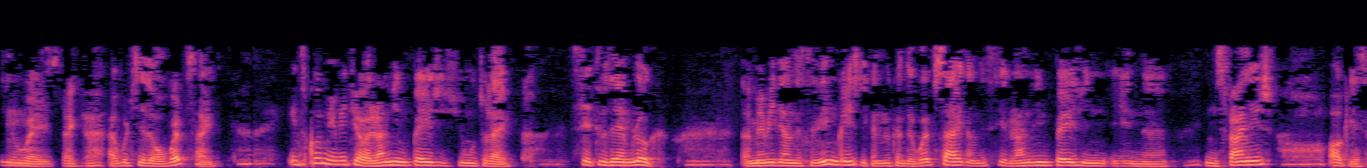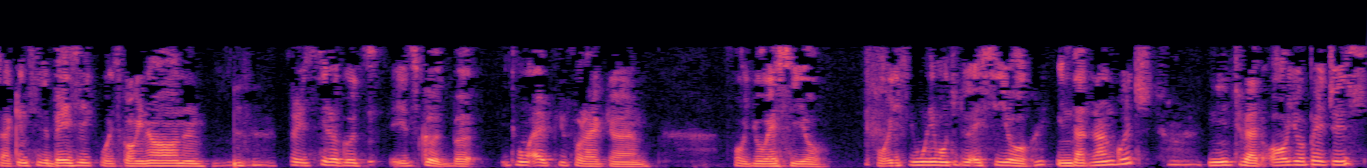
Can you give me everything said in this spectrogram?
in a way, it's like, I would say the whole website. It's good maybe to have a landing page if you want to like say to them, look, uh, maybe they understand English, they can look at the website and they see a landing page in in uh, in Spanish. okay, so I can see the basic what's going on, and mm-hmm. so it's still a good. It's good, but it won't help you for like um, for your SEO. For if you only want to do SEO in that language, you need to have all your pages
